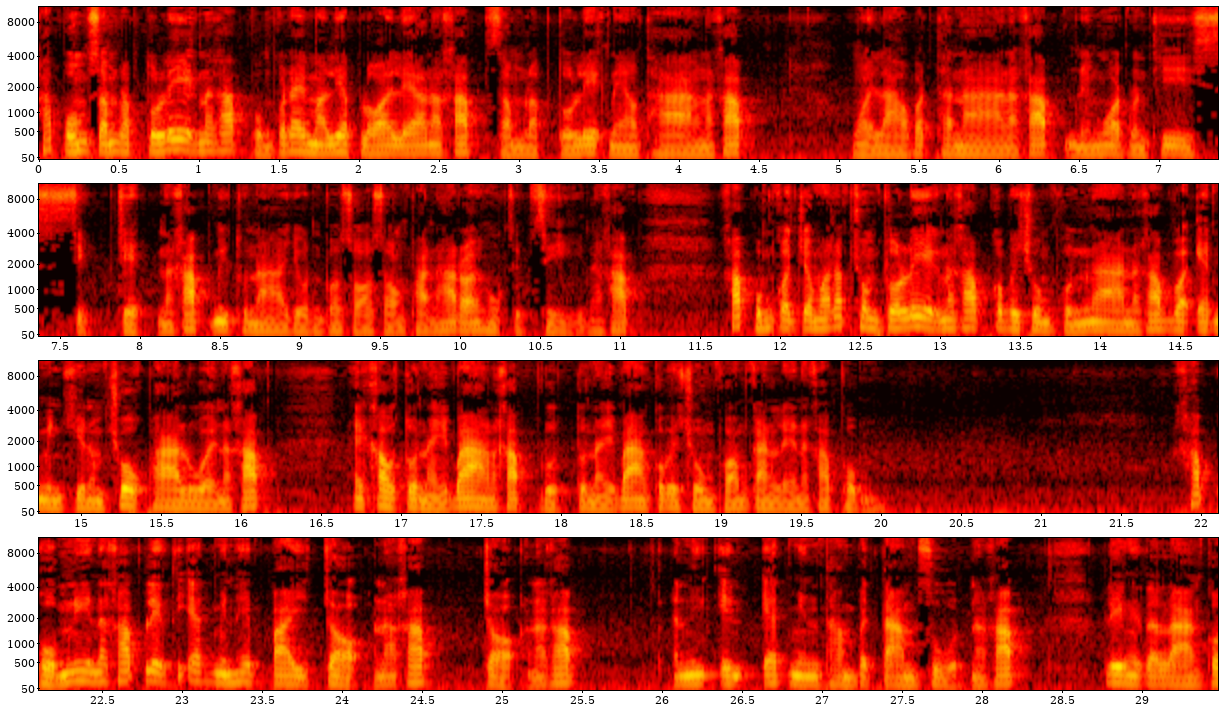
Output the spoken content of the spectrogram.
ครับผมสำหรับตัวเลขนะครับ ผมก็ได้มาเรียบร้อยแล้วนะครับสำหรับตัวเลขแนวทางนะครับ หวยลาวพัฒนานะครับในงวดวันที่ 17 นะครับ มิถุนายน พศ 2564 นะครับ ครับผมก่อนจะมารับชมตัวเลขนะครับ ก็ไปชมผลงานนะครับว่าแอดมินคิวนำโชคพารวยนะครับ ให้เข้าตัวไหนบ้างนะครับ หลุดตัวไหนบ้างก็ไปชมพร้อมกันเลยนะครับผม ครับผมนี่นะครับเลขที่แอดมินให้ไปเจาะนะครับ เจาะนะครับ อันนี้แอดมินทำไปตามสูตรนะครับ เลขในตารางก็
